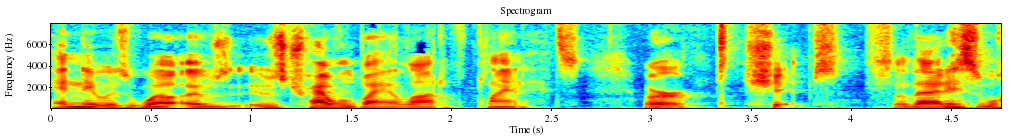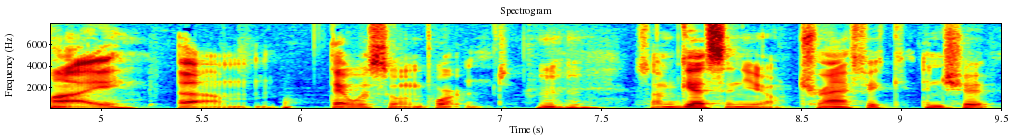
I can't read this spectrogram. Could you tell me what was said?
and it was well it was it was traveled by a lot of planets or ships. So that is why um, that was so important. Mm-hmm. So I'm guessing you know traffic and ship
